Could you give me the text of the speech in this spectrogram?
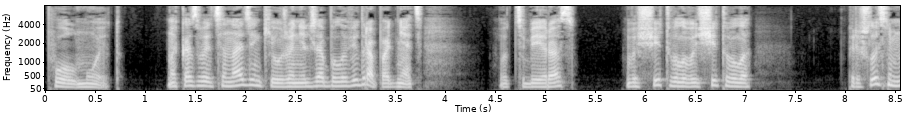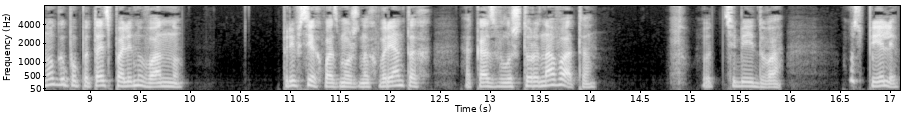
пол моет. Оказывается, Наденьке уже нельзя было ведра поднять. Вот тебе и раз. Высчитывала, высчитывала. Пришлось немного попытать Полину ванну. При всех возможных вариантах оказывалось, что рановато. Вот тебе и два. Успели.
